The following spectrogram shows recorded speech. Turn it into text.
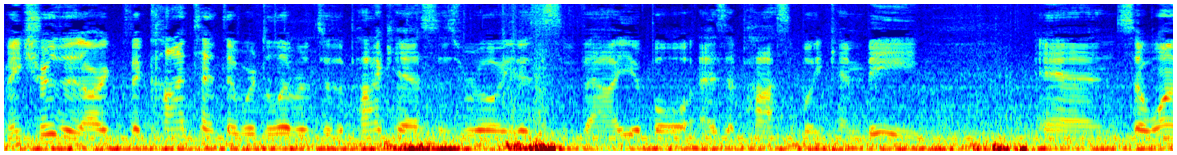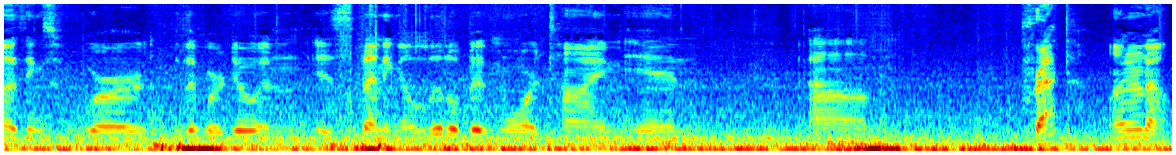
make sure that our the content that we're delivering through the podcast is really as valuable as it possibly can be. And so one of the things we're that we're doing is spending a little bit more time in um, prep. I don't know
